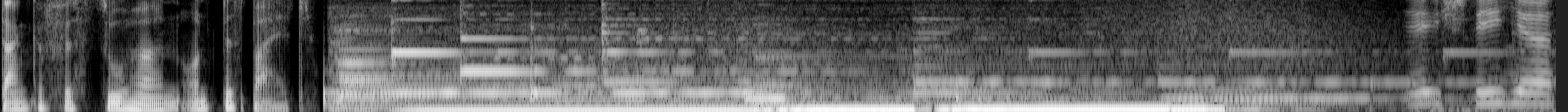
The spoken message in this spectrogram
danke fürs Zuhören und bis bald. Ich stehe hier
